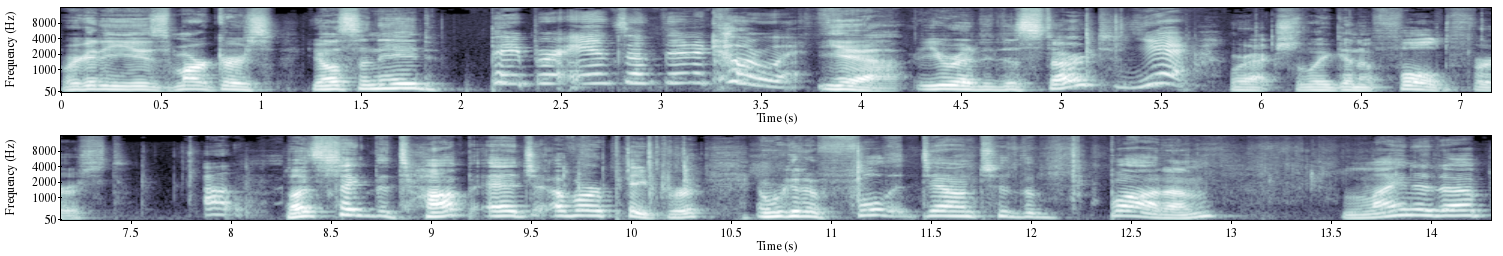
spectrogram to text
We're gonna use markers. You also need, Paper and something to color with. yeah, you ready to start? Yeah. We're actually gonna fold first. Oh. Let's take the top edge of our paper and we're gonna fold it down to the bottom, line it up,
